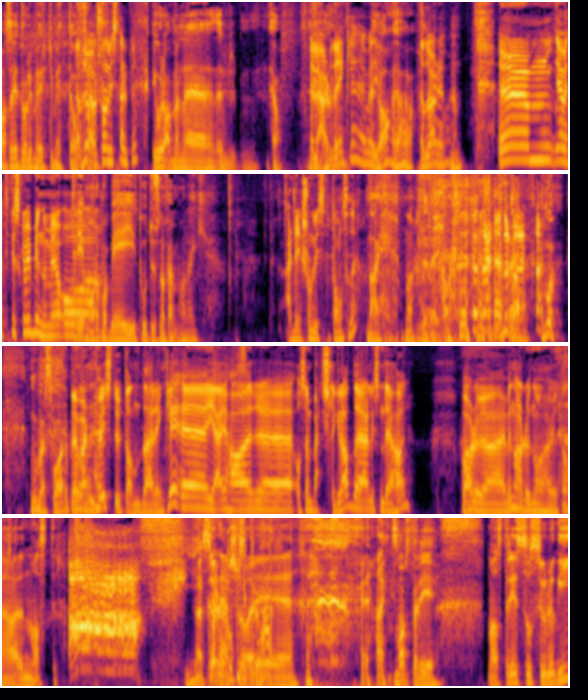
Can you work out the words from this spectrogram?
Passer litt dårlig med yrket mitt. Ja, Du er jo journalist, er du ikke det? Jo da, men øh, ja. Eller er du det, egentlig? Jeg vet. Ja, ja, ja. Ja, du er det, ja. Ehm, jeg vet ikke, Skal vi begynne med å Tre måneder på BI i 2005 hadde jeg. Er det journalistutdannelse, det? Nei, det er det jeg har. jeg, må, jeg må bare svare på Hvem er den høyst utdannede der, egentlig? Eh, Jeg har eh, også en bachelorgrad. Det er liksom det jeg har. Hva har du, Eivind? Har du noe høy Jeg har en master. Fy, Kan jeg Hvorfor sitter du her? i- ja, ikke sant? Master i Master i sosiologi.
